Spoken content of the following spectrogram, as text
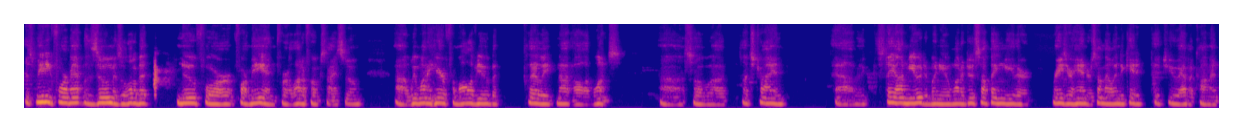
this meeting format with Zoom is a little bit new for for me and for a lot of folks, I assume. Uh, we want to hear from all of you, but clearly not all at once. Uh, so uh, let's try and uh, stay on mute. And when you want to do something, either raise your hand or somehow indicate that you have a comment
